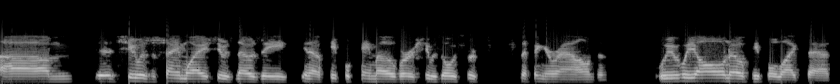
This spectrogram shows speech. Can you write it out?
Um, she was the same way. She was nosy. You know, people came over. She was always sort of sniffing around, and we we all know people like that.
